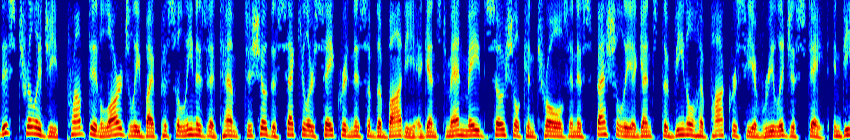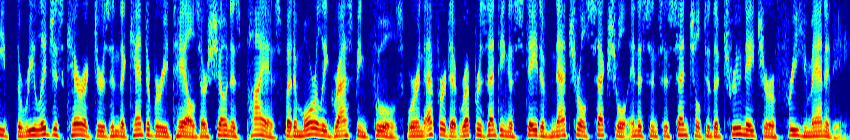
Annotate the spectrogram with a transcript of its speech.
This trilogy, prompted largely by Pasolini's attempt to show the secular sacredness of the body against man-made social controls and especially against the venal hypocrisy of religious state indeed, the religious characters in the Canterbury Tales are shown as pious but immorally grasping fools were an effort at representing a state of natural sexual innocence essential to the true nature of free humanity.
